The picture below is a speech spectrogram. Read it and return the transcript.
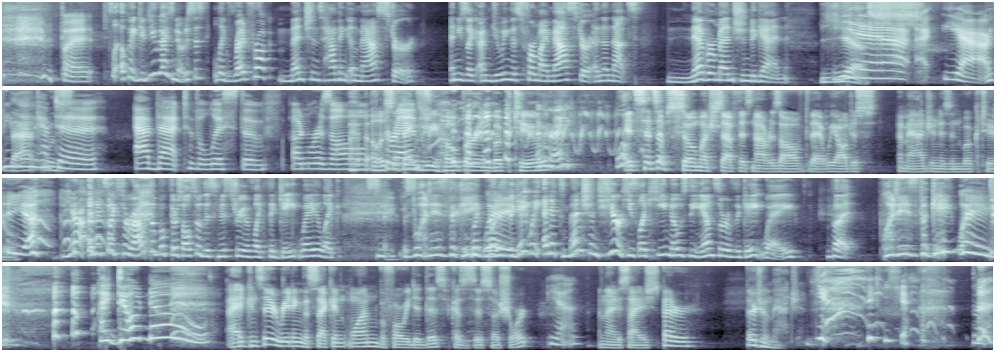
But It's like, okay, did you guys notice this? Like Red Frock mentions having a master, and he's like, "I'm doing this for my master," and then that's never mentioned again. yeah, yeah, I think That we have was- to add that to the list of unresolved A list of threads. things we hope are in book two. Right? It sets up so much stuff that's not resolved that we all just imagine is in book two. yeah. yeah, and it's like throughout the book, there's also this mystery of like the gateway, like. sn- What is the gateway? Like, what is the gateway? And it's mentioned here. He's like, he knows the answer of the gateway, but What is the gateway? I don't know. I had considered reading the second one before we did this because this is so short, Yeah. and then I decided it's just better, better to imagine. Yeah. Yeah.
